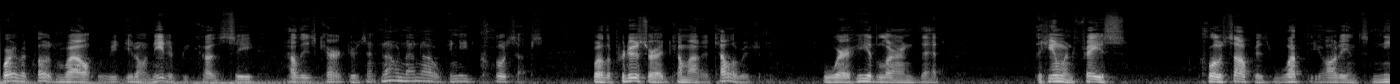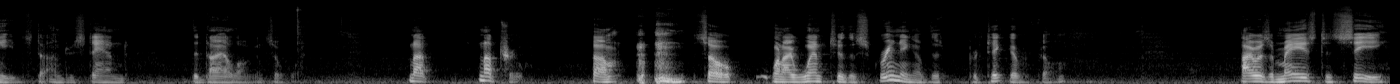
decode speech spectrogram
Where are the close?" Well, we, you don't need it because see how these characters. And no, no, no. We need close-ups. Well, the producer had come out of television, where he had learned that the human face close up is what the audience needs to understand the dialogue and so forth. Not, not true. Um, so when I went to the screening of this particular film, I was amazed to see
